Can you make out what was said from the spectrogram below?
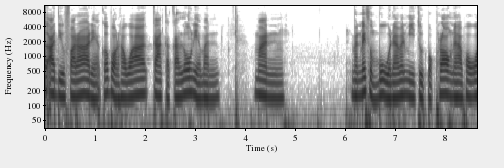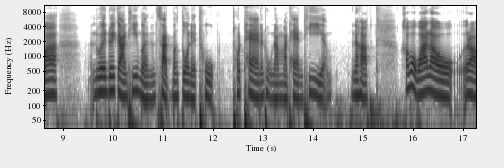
รอาดิลฟาร่าเนี่ย ก็บอกนะคะว่าการกักกันโรคเนี่ยมัน มันมันไม่สมบูรณ์นะ มันมีจุดบกพร่องนะคะ เพราะว่าด้วยด้วยการที่เหมือนสัตว์บางตัวเนี่ยถูกทดแทนนะ ถูกนำมาแทนที่นะคะ เขาบอกว่าเราเรา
